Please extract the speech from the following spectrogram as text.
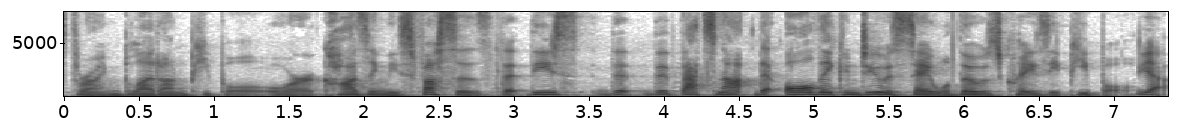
throwing blood on people or causing these fusses that these that, that that's not that all they can do is say well those crazy people Yeah.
